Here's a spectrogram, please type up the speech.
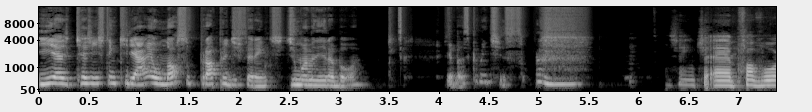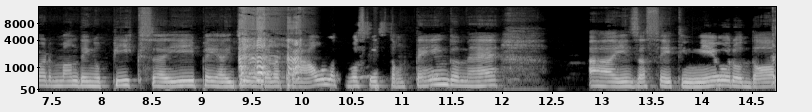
E o que a gente tem que criar é o nosso próprio diferente, de uma maneira boa. E é basicamente isso. Gente, é, por favor, mandem o Pix aí, PayID, whatever, pra aula que vocês estão tendo, né? A Isa aceita em euro, dólar,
